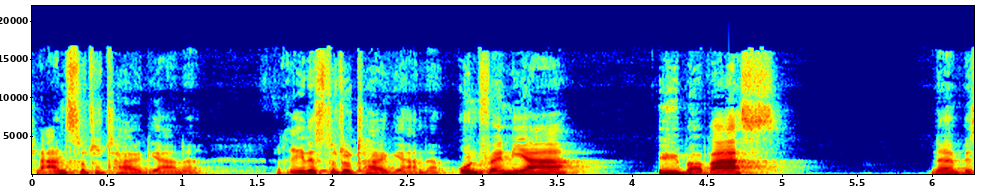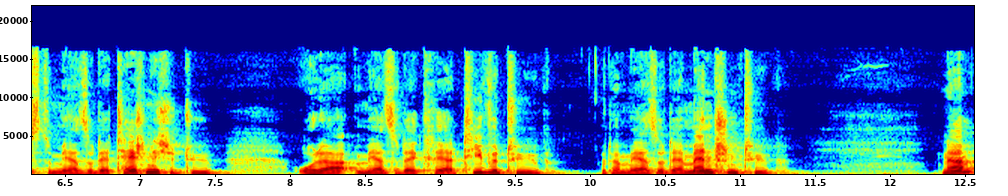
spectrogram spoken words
Planst du total gerne? Redest du total gerne? Und wenn ja, über was? Ne, bist du mehr so der technische Typ oder mehr so der kreative Typ oder mehr so der Menschentyp? Ne?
